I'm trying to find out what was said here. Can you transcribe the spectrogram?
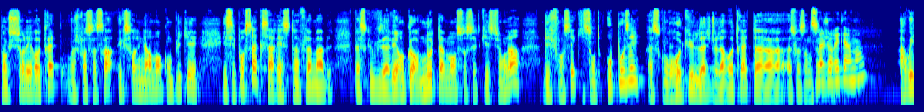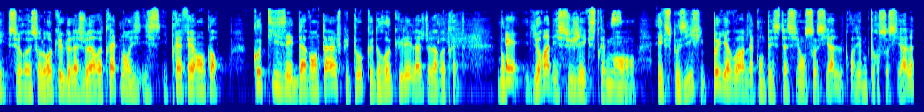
Donc sur les retraites, moi je pense que ça sera extraordinairement compliqué. Et c'est pour ça que ça reste inflammable. Parce que vous avez encore, notamment sur cette question-là, des Français qui sont opposés à ce qu'on recule l'âge de la retraite à, à 65 Majoritairement? Ah oui, sur, sur le recul de l'âge de la retraite, non, ils préfèrent encore cotiser davantage plutôt que de reculer l'âge de la retraite. Donc il y aura des sujets extrêmement explosifs. Il peut y avoir de la contestation sociale, le troisième tour social,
